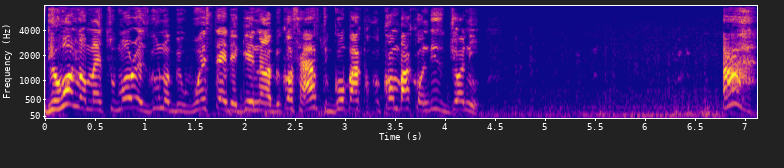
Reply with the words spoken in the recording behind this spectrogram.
The whole of my tomorrow is going to be wasted again now because i have to go back come back on this journey. Ah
